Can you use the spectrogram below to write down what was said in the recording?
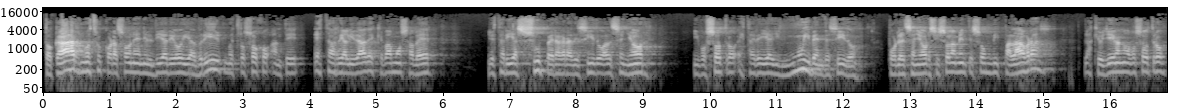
tocar nuestros corazones en el día de hoy, abrir nuestros ojos ante estas realidades que vamos a ver, yo estaría súper agradecido al Señor y vosotros estaríais muy bendecidos por el Señor. Si solamente son mis palabras las que os llegan a vosotros,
